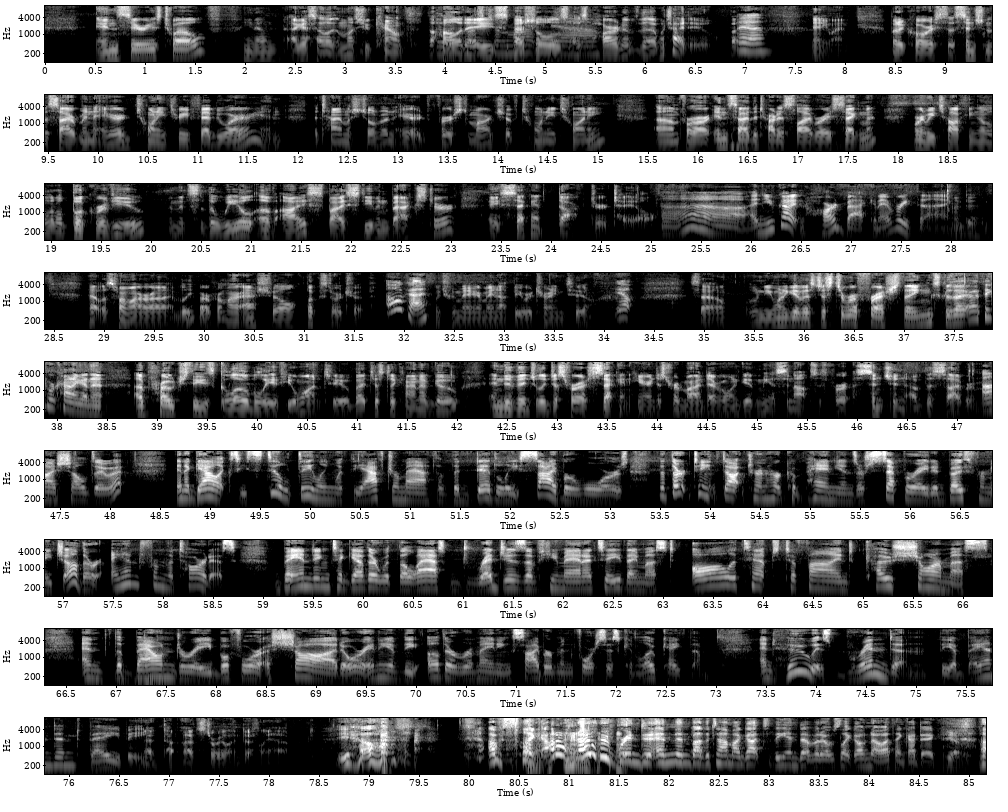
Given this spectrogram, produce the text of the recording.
in series twelve. You know, I guess unless you count the holiday specials as part of the, which I do, but Yeah. Anyway, but of course, Ascension of the Cybermen aired 23 February, and The Timeless Children aired 1st March of 2020. Um, for our Inside the TARDIS Library segment, we're going to be talking a little book review, and it's The Wheel of Ice by Stephen Baxter, a second Doctor tale. Ah, and you got it in hardback and everything. I did. That was from our, uh, I believe, our, from our Asheville bookstore trip, Oh, okay. which we may or may not be returning to. Yep. So, when you want to give us just to refresh things, because I, I think we're kind of going to approach these globally if you want to, but just to kind of go individually just for a second here and just remind everyone, give me a synopsis for Ascension of the Cybermen. I shall do it. In a galaxy still dealing with the aftermath of the deadly cyber wars, the 13th Doctor and her companions are separated both from each other and from the TARDIS. Banding together with the last dredges of humanity, they must all attempt to find Ko Sharmus and the boundary before Ashad or any of the other remaining Cybermen forces can locate them. And who is Brendan, the abandoned baby? that, t- that storyline definitely happened. Yeah. I was like, I don't know who Brendan. And then by the time I got to the end of it, I was like, oh no, I think I do. Yeah.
